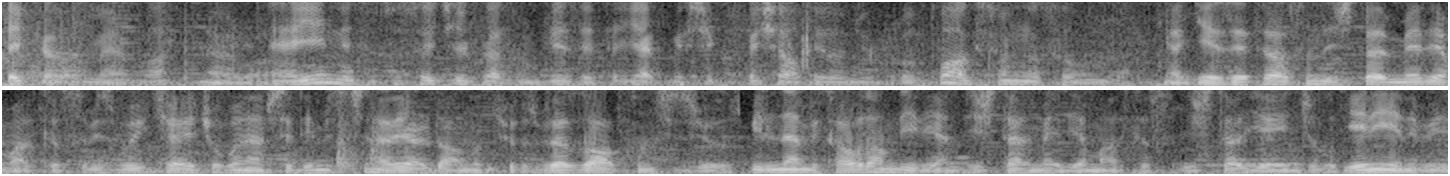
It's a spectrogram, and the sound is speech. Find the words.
Tekrardan merhabalar. Merhaba. Ee, yeni nesil sosyal içerik platformu GZT yaklaşık 5-6 yıl önce kuruldu. Bu aksiyon nasıl alındı? Ya GZT aslında dijital medya markası. Biz bu hikayeyi çok önemsediğimiz için her yerde anlatıyoruz. Biraz da altını çiziyoruz. Bilinen bir kavram değil yani dijital medya markası, dijital yayıncılık. Yeni yeni bir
